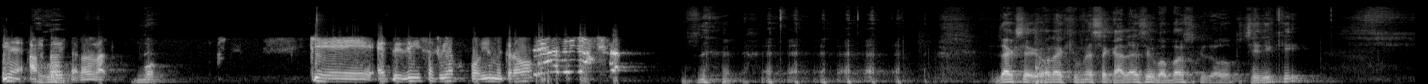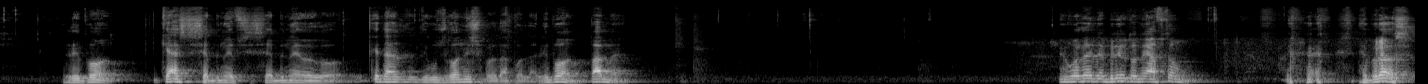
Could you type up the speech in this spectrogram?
Ναι, αυτό Εγώ. ήθελα να Ναι. πω. Και επειδή σας βλέπω πολύ μικρό, Εντάξει, τώρα έχει μέσα καλά εσύ ο μπαμπάς σου και το πιτσιρίκι. Λοιπόν, και ας τις εμπνεύσεις, σε εμπνέω εγώ. Και τα τους γονείς σου πρώτα απ' όλα. Λοιπόν, πάμε. Εγώ δεν εμπνέω τον εαυτό μου. Εμπρός.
